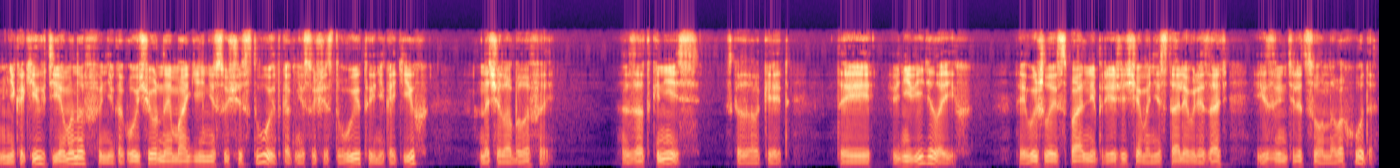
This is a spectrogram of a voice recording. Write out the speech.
Никаких демонов, никакой черной магии не существует, как не существует и никаких...» Начала была Фэй. «Заткнись», — сказал Кейт. «Ты не видела их?» И вышла из спальни, прежде чем они стали вылезать из вентиляционного хода.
